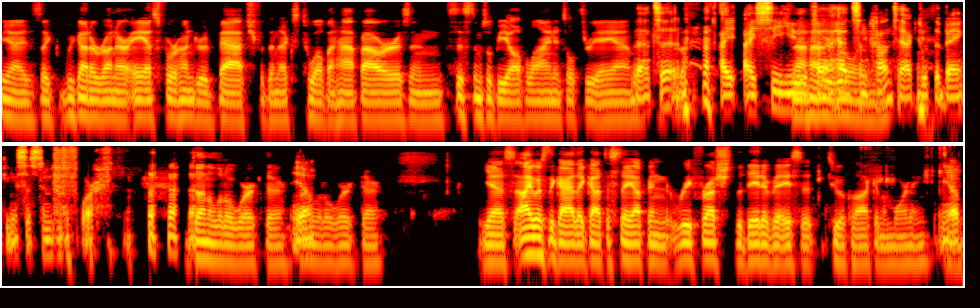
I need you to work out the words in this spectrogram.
yeah, it's like we got to run our AS400 batch for the next 12 and a half hours, and systems will be offline until 3 a.m. That's it. So that's, I, I see you've uh, had some contact with the banking system before. Done a little work there. Yeah. Done a little work there. Yes, I was the guy that got to stay up and refresh the database at two o'clock in the morning. Yep.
